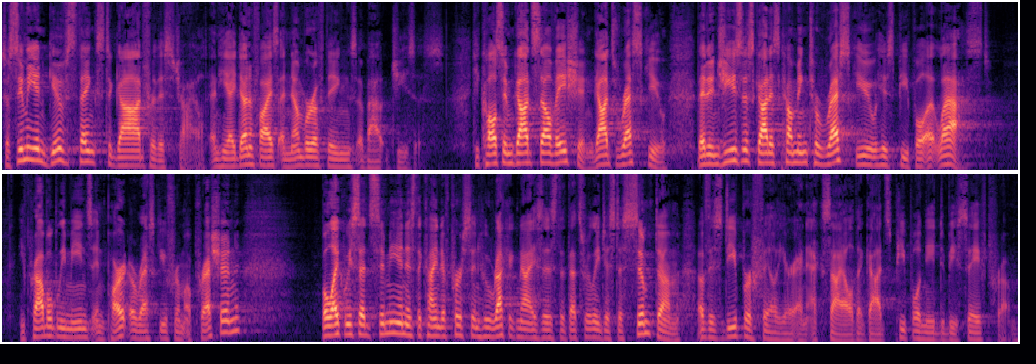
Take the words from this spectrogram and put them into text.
So Simeon gives thanks to God for this child, and he identifies a number of things about Jesus. He calls him God's salvation, God's rescue, that in Jesus, God is coming to rescue his people at last. He probably means, in part, a rescue from oppression, but like we said, Simeon is the kind of person who recognizes that that's really just a symptom of this deeper failure and exile that God's people need to be saved from.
